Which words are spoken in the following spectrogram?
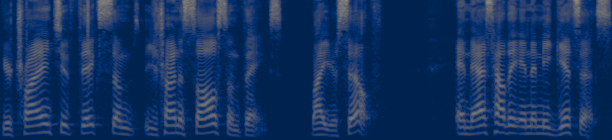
You're trying to fix some, you're trying to solve some things by yourself. And that's how the enemy gets us.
